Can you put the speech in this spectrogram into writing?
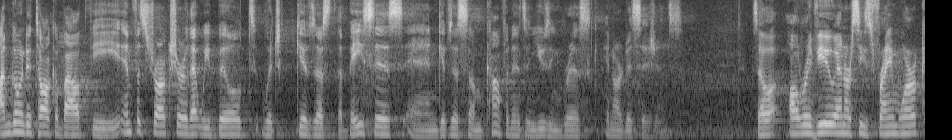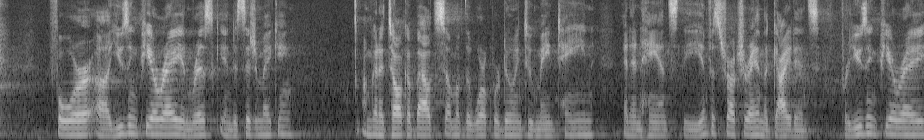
I'm going to talk about the infrastructure that we've built, which gives us the basis and gives us some confidence in using risk in our decisions. So I'll review NRC's framework for uh, using PRA and risk in decision making. I'm going to talk about some of the work we're doing to maintain and enhance the infrastructure and the guidance for using PRA,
